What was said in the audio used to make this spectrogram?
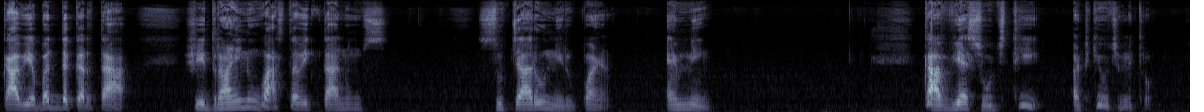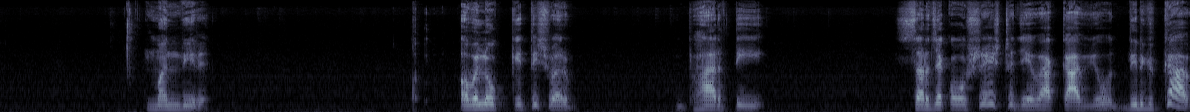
કાવ્યબદ્ધ કરતા શ્રીધ્રાણીનું વાસ્તવિકતાનું સુચારું નિરૂપણ એમની કાવ્ય સૂજથી અટક્યું છે મિત્રો. મંદિર, અવલોકિતેશ્વર, ભારતી, સર્જકો શ્રેષ્ઠ જેવા કાવ્યો દીર્ઘકાળ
